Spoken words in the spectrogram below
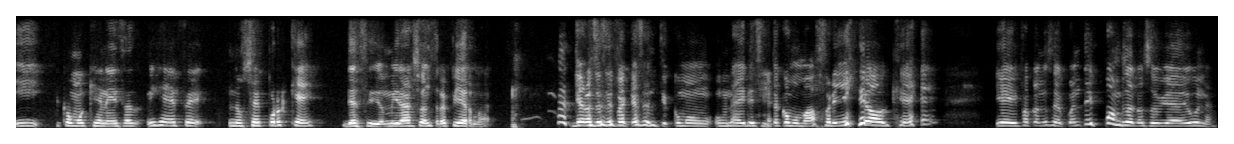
y como que en esas, mi jefe, no sé por qué, decidió mirar su entrepierna. Yo no sé si fue que sintió como un, un airecito como más frío o qué. Y ahí fue cuando se dio cuenta y ¡pum! se lo subió de una.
